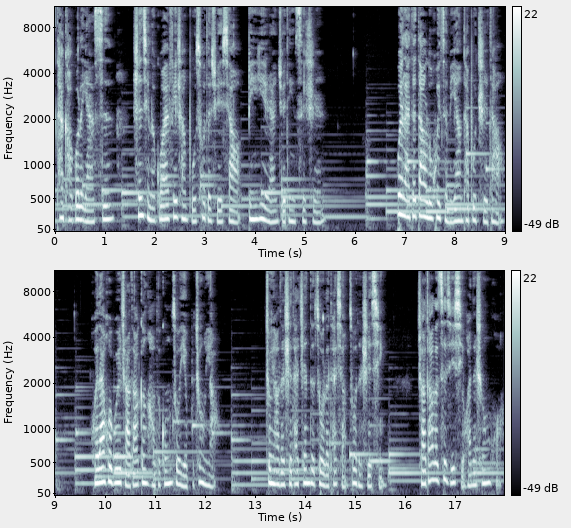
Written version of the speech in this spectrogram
他考过了雅思，申请了国外非常不错的学校，并毅然决定辞职。未来的道路会怎么样，他不知道；回来会不会找到更好的工作也不重要，重要的是他真的做了他想做的事情，找到了自己喜欢的生活。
